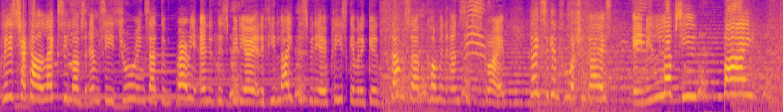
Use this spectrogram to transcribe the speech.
Please check out Lexi Loves MC's drawings at the very end of this video. And if you like this video, please give it a good thumbs up, comment, and subscribe. Thanks again for watching, guys. Amy loves you. Bye.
